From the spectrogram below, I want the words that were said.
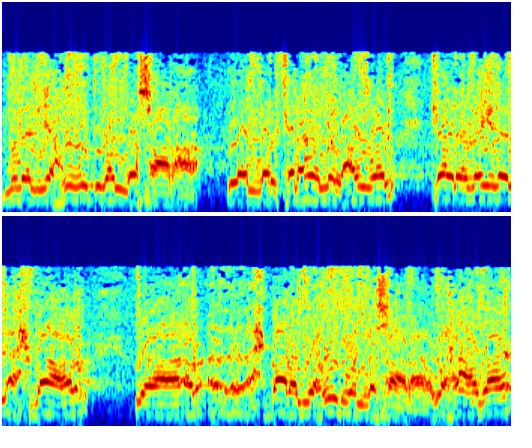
من اليهود والنصارى لأن الكلام الأول كان بين الأحبار وأحبار اليهود والنصارى وهذا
